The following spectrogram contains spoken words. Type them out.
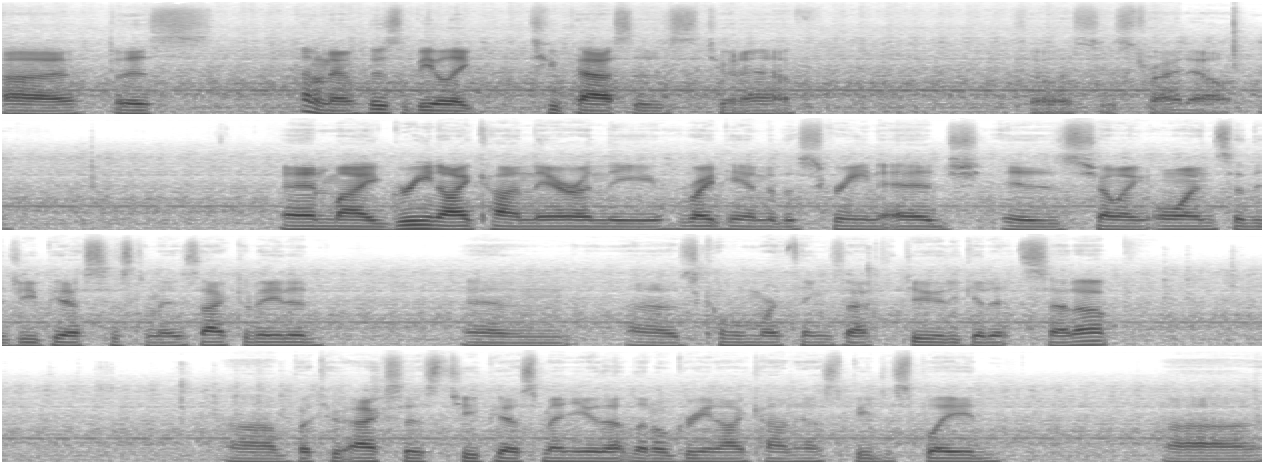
uh, this. I don't know. This would be like two passes, two and a half. So let's just try it out. And my green icon there in the right hand of the screen edge is showing on, so the GPS system is activated. And uh, there's a couple more things I have to do to get it set up. Uh, but to access GPS menu, that little green icon has to be displayed, uh,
